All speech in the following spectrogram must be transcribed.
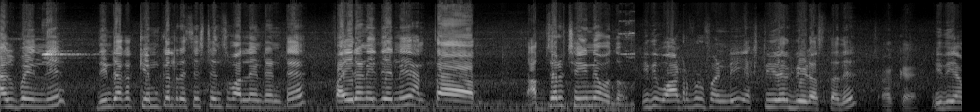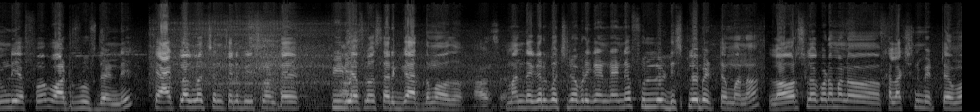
ఆగిపోయింది. దీంట్లో యొక్క కెమికల్ రెసిస్టెన్స్ వల్ల ఏంటంటే ఫైర్ అనేది అంత అబ్జర్వ్ చేయనివ్వదు. ఇది వాటర్ ప్రూఫ్ అండి ఎక్స్టీరియర్ గ్రేడ్ వస్తుంది. ఓకే ఇది ఎండిఎఫ్ వాటర్ ప్రూఫ్ దండి క్యాటలాగ్లో చిన్న చిన్న పీసులు ఉంటాయి. పీడిఎఫ్లో సరిగ్గా అర్థం సార్. మన దగ్గరకు వచ్చినప్పటికి ఏంటంటే ఫుల్ డిస్ప్లే పెట్టాము మనం. లవర్స్లో కూడా మనం కలెక్షన్ పెట్టాము.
